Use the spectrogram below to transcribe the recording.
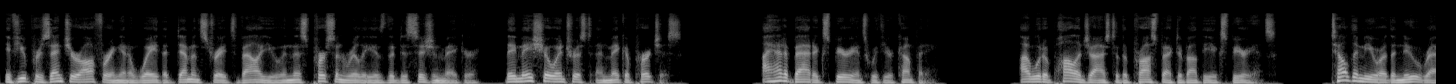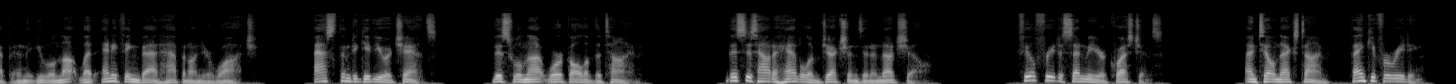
If you present your offering in a way that demonstrates value and this person really is the decision maker, they may show interest and make a purchase. I had a bad experience with your company. I would apologize to the prospect about the experience. Tell them you are the new rep and that you will not let anything bad happen on your watch. Ask them to give you a chance. This will not work all of the time. This is how to handle objections in a nutshell. Feel free to send me your questions. Until next time, thank you for reading.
